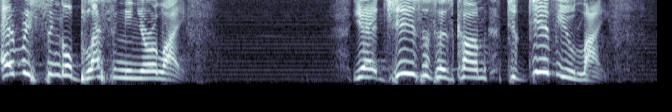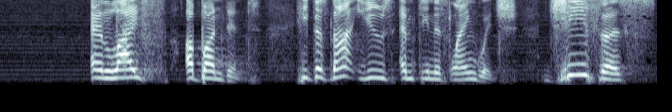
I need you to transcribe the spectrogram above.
every single blessing in your life. Yet Jesus has come to give you life and life abundant. He does not use emptiness language. Jesus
